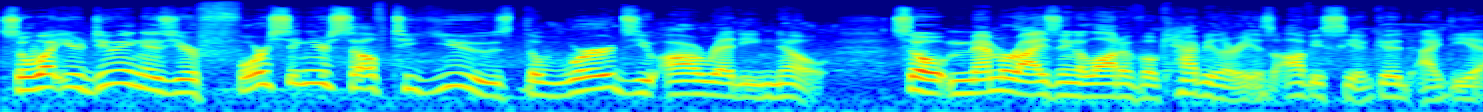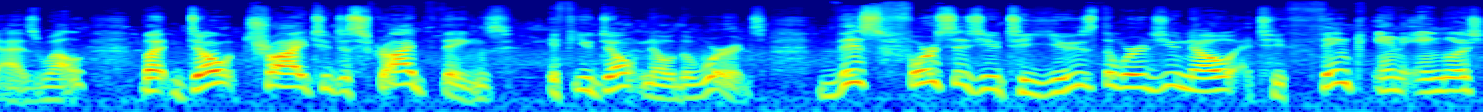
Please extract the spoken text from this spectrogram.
So, what you're doing is you're forcing yourself to use the words you already know. So, memorizing a lot of vocabulary is obviously a good idea as well, but don't try to describe things if you don't know the words. This forces you to use the words you know, to think in English,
